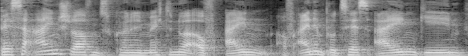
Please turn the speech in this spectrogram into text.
besser einschlafen zu können. Ich möchte nur auf, ein, auf einen Prozess eingehen,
